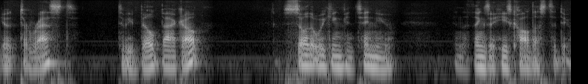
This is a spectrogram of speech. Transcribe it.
get to rest, to be built back up, so that we can continue in the things that He's called us to do.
